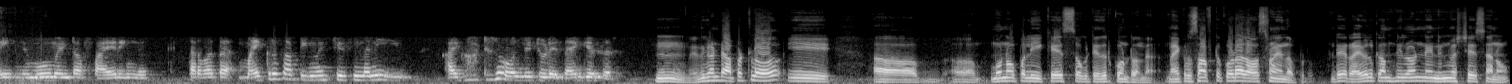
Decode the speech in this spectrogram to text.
in moment of firing తర్వాత మైక్రోసాఫ్ట్ ఇన్వెస్ట్ చేసిందని I got only today thank you sir ఎందుకంటే అప్పట్లో ఈ మోనోపలి కేసు ఒకటి ఎదుర్కొంటుంది. మైక్రోసాఫ్ట్ కూడా అది అవసరమైంది అప్పుడు. అంటే రైవల్ కంపెనీలో నేను ఇన్వెస్ట్ చేశాను.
